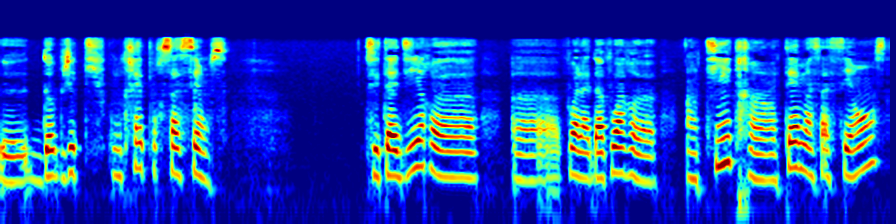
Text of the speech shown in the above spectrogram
d'objectif concret pour sa séance. C'est-à-dire, voilà, d'avoir un titre, un thème à sa séance,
